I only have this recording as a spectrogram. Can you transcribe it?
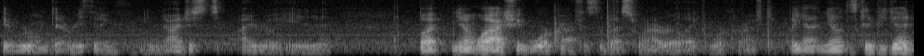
it ruined everything. I just I really hated it. But you know, well, actually, Warcraft is the best one. I really like Warcraft. But yeah, you know, this could be good.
